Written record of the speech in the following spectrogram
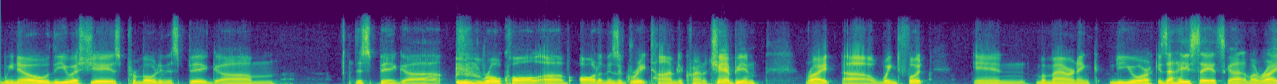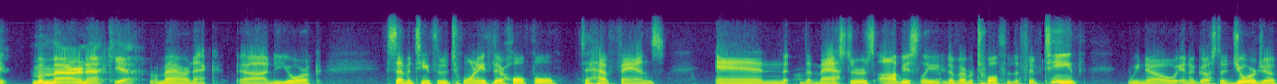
we know the USGA is promoting this big um this big uh roll call of autumn is a great time to crown a champion, right? Uh Winged Foot in Mamaroneck, New York. Is that how you say it, Scott? Am I right? Mamaroneck, yeah. Mamaroneck, uh, New York, 17th through the 20th. They're hopeful to have fans. And the Masters, obviously, November 12th through the 15th, we know in Augusta, Georgia,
